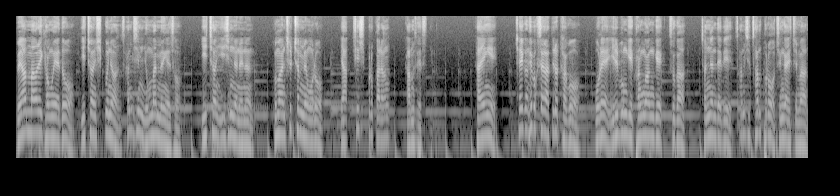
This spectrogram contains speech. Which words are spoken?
외환마을의 경우에도 2019년 36만 명에서 2020년에는 9만 7천 명으로 약 70%가량 감소했습니다. 다행히 최근 회복세가 뚜렷하고 올해 1분기 관광객 수가 전년 대비 33% 증가했지만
